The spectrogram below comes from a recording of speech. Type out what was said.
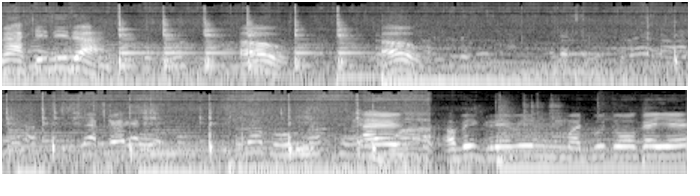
નાખી દીધા હવ હવ Guys, अभी ग्रेवी मजबूत हो गई है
